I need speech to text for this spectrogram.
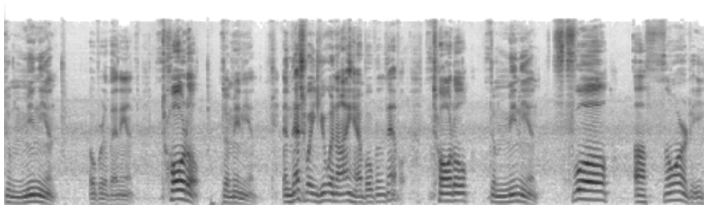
dominion over that ant. Total dominion. And that's what you and I have over the devil. Total dominion. Full authority,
